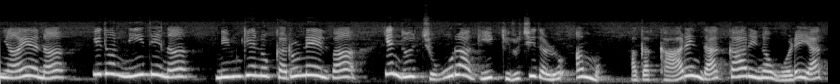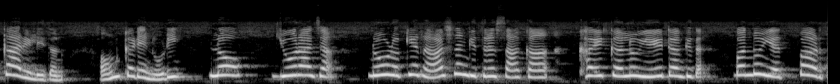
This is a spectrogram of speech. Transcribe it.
ನ್ಯಾಯನಾ? ಇದು ನೀತಿನ? ನಿಮಗೇನು ಕರುಣೆ ಇಲ್ವಾ? ಎಂದು ಜೋರಾಗಿ ಕಿರುಚಿದಳು ಅಮ್ಮು. ಆಗ ಕಾರಿಂದ ಕಾರಿನ ಒಡೆಯ ಕಾರಿಳಿದನು. ಅವನ ಕಡೆ ನೋಡಿ, ಲೋ, ಯುವರಾಜ, ನೋಡೋಕೆ ರಾಜನಂಗಿದ್ರೆ ಸಾಕ? ಕೈ ಕಲ್ಲು ಏಟಾಗಿದೆ, ಬಂದು ಎತ್ಬಾರ್ದ?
